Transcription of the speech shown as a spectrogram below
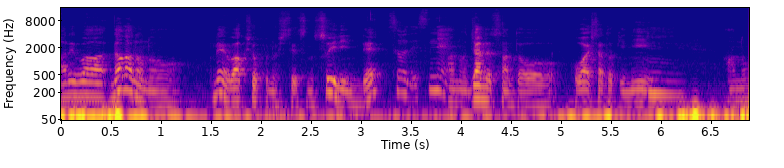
あれは長野の、ね、ワークショップの施設の水林でそうですね。あのジャネットさんとお会いした時に、うんあの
